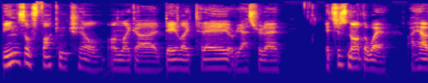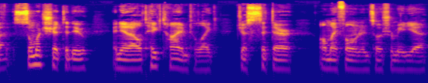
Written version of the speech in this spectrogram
being so fucking chill on like a day like today or yesterday, it's just not the way. I have so much shit to do, and yet I'll take time to like just sit there on my phone and social media.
